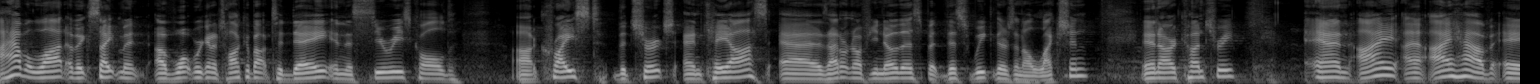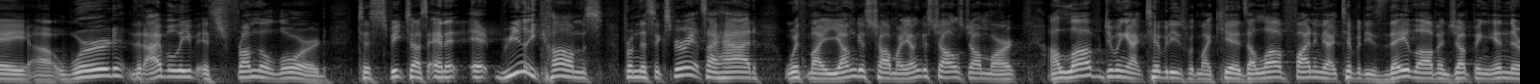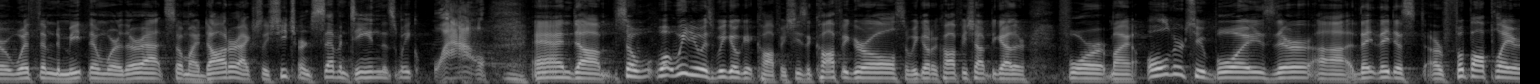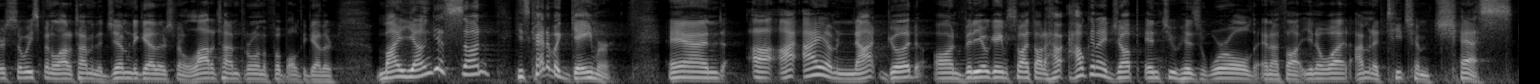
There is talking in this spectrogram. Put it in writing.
I have a lot of excitement of what we're going to talk about today in this series called uh, Christ, the Church, and Chaos. As I don't know if you know this, but this week there's an election in our country. And I, I, have a uh, word that I believe is from the Lord to speak to us. And it, it really comes from this experience I had with my youngest child. My youngest child is John Mark. I love doing activities with my kids. I love finding the activities they love and jumping in there with them to meet them where they're at. So my daughter, actually, she turned 17 this week. Wow! And um, so what we do is we go get coffee. She's a coffee girl, so we go to coffee shop together. For my older two boys, they're uh, they they just are football players, so we spend a lot of time in the gym together. Spend a lot of time throwing the football together. My youngest son, he's kind of a gamer. And uh, I, I, am not good on video games, so I thought, how, how can I jump into his world? And I thought, you know what? I'm going to teach him chess.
